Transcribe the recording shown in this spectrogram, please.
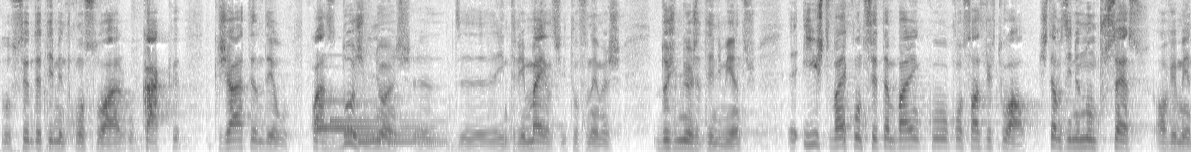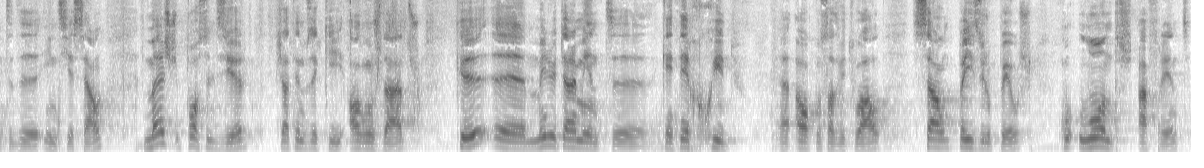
O Centro de Atendimento Consular, o CAC, que já atendeu quase 2 milhões eh, de, entre e-mails e telefonemas, 2 milhões de atendimentos, eh, e isto vai acontecer também com o consulado virtual. Estamos ainda num processo, obviamente, de iniciação, mas posso lhe dizer, já temos aqui alguns dados, que, eh, maioritariamente, quem tem recorrido ao consulado virtual são países europeus, com Londres à frente,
